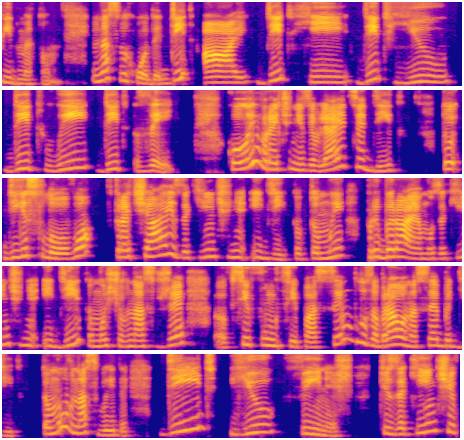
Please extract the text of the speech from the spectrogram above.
підметом. І в нас виходить did I, did he, did you, did we, did they. Коли в реченні з'являється did, то дієслово втрачає закінчення ed. Тобто ми прибираємо закінчення ed, тому що в нас вже е, всі функції past simple забрало на себе did. Тому в нас вийде Did you finish? Чи закінчив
